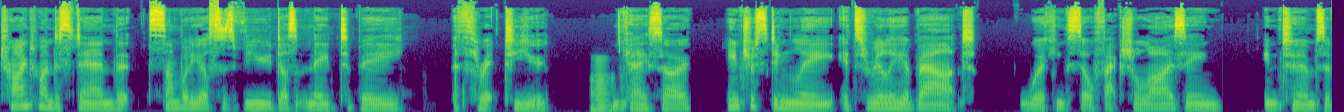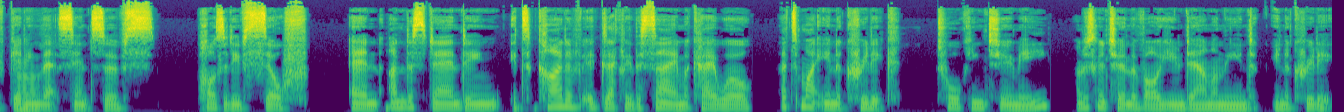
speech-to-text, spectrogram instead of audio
trying to understand that somebody else's view doesn't need to be a threat to you. Mm. Okay, so interestingly, it's really about working self actualizing in terms of getting uh. that sense of positive self and understanding it's kind of exactly the same. Okay, well, that's my inner critic talking to me. I'm just going to turn the volume down on the inner critic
